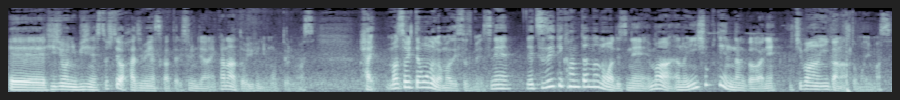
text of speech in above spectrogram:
えー、非常にビジネスとしては始めやすかったりするんじゃないかなというふうに思っております。はい。まあそういったものがまず一つ目ですね。で、続いて簡単なのはですね、まあ、あの、飲食店なんかがね、一番いいかなと思います。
